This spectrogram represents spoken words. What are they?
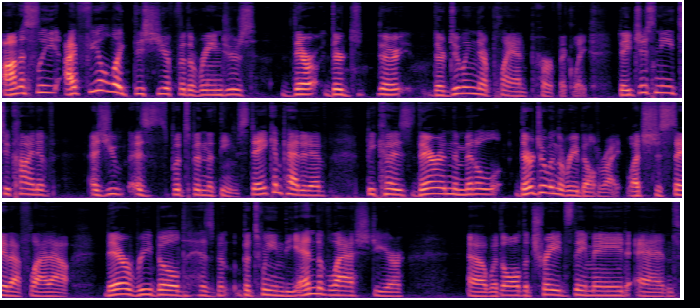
Honestly, I feel like this year for the Rangers, they're they're they're they're doing their plan perfectly. They just need to kind of, as you as what's been the theme, stay competitive because they're in the middle. They're doing the rebuild right. Let's just say that flat out. Their rebuild has been between the end of last year, uh, with all the trades they made and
